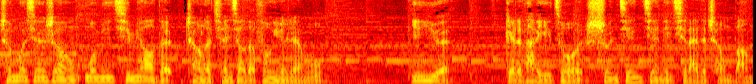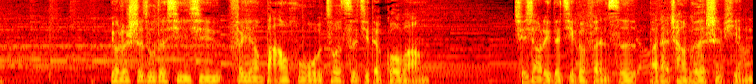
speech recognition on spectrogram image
陈默先生莫名其妙地成了全校的风云人物。音乐给了他一座瞬间建立起来的城邦，有了十足的信心，飞扬跋扈做自己的国王。学校里的几个粉丝把他唱歌的视频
